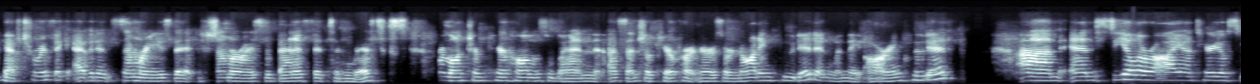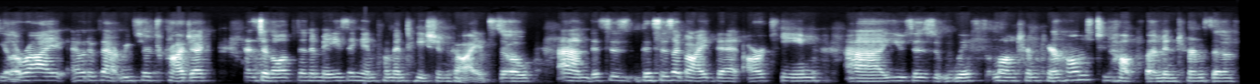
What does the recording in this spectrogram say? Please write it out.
We have terrific evidence summaries that summarize the benefits and risks for long-term care homes when essential care partners are not included and when they are included. Um, and CLRI, Ontario CLRI, out of that research project, has developed an amazing implementation guide. So um, this is this is a guide that our team uh, uses with long-term care homes to help them in terms of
